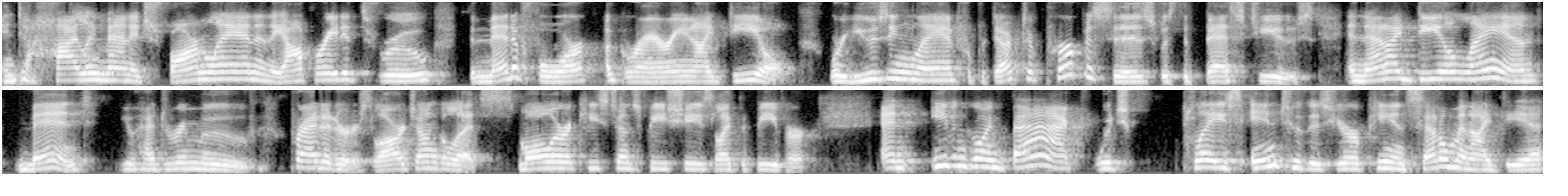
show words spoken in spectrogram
into highly managed farmland, and they operated through the metaphor agrarian ideal, where using land for productive purposes was the best use. And that ideal land meant you had to remove predators, large ungulates, smaller keystone species like the beaver. And even going back, which plays into this European settlement idea,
